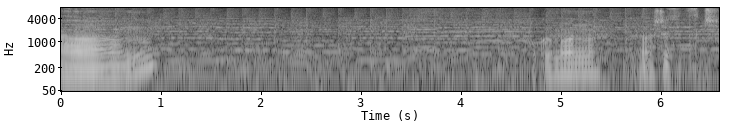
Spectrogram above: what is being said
Ähm. Pokémon. Was ist jetzt?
